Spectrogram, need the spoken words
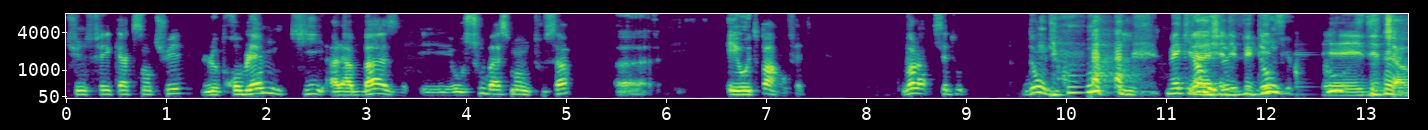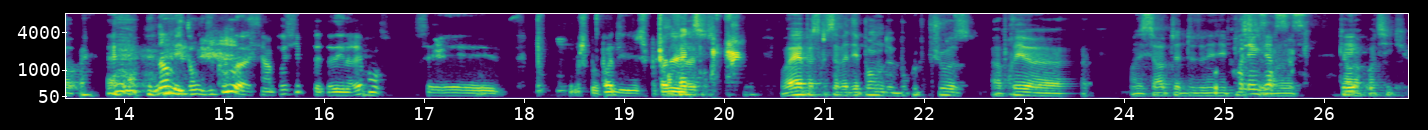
tu ne fais qu'accentuer le problème qui, à la base et au sous-bassement de tout ça, euh, est autre part, en fait. Voilà, c'est tout. Donc, du coup. mec, il a lâché des pépites et il dit ciao. non, mais donc, du coup, euh, c'est impossible de donner une réponse. Je peux pas, je peux pas donner une réponse. Ouais, parce que ça va dépendre de beaucoup de choses. Après, euh, on essaiera peut-être de donner des pistes. l'exercice. pratique.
